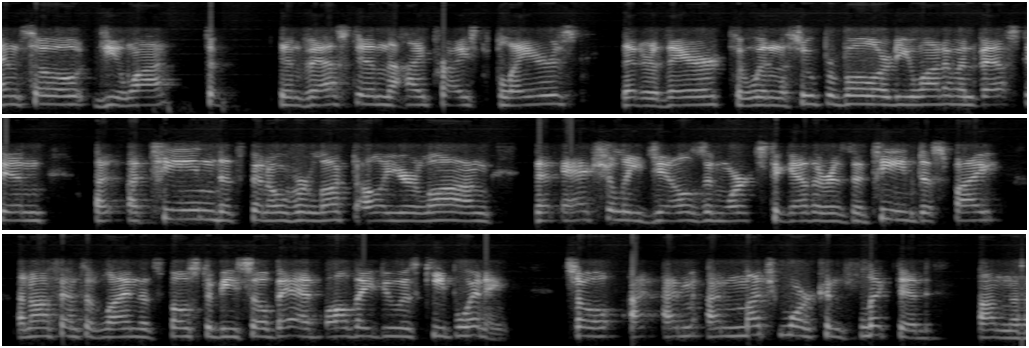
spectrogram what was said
And so, do you want to invest in the high priced players that are there to win the Super Bowl, or do you want to invest in a, a team that's been overlooked all year long that actually gels and works together as a team despite an offensive line that's supposed to be so bad, all they do is keep winning. So I, I'm I'm much more conflicted on the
